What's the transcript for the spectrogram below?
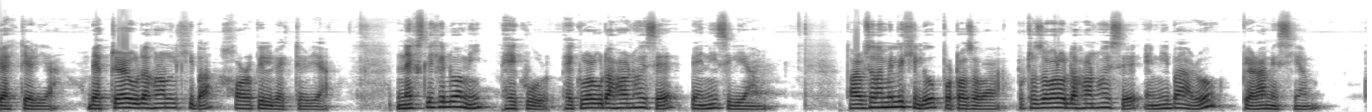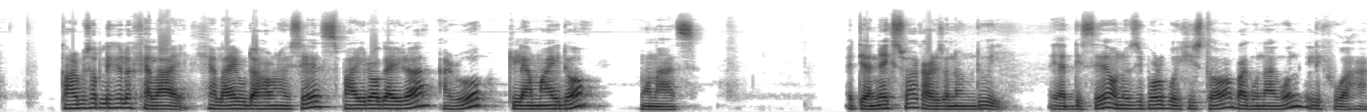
বেক্টেৰিয়া। বেক্টেৰিয়াৰ উদাহৰণ লিখিবা সৰ্পিল বেক্টেৰিয়া। নেক্সট লিখিলোঁ আমি ভেঁকুৰ। ভেঁকুৰৰ উদাহৰণ হৈছে পেনিচিলিয়াম। তাৰপিছত আমি লিখিলোঁ প্ৰটজৱা। প্ৰটজৱাৰ উদাহৰণ হৈছে এমিবা আৰু পেৰামেচিয়াম। তাৰপিছত লিখিলোঁ শেলাই শেলাইৰ উদাহৰণ হৈছে স্পাইৰগাইৰা আৰু ক্লেমাইড মনাছ এতিয়া নেক্সট চোৱা কাৰ্যনং দুই। ইয়াত দিছে অনুজীৱৰ বৈশিষ্ট্য বা গুণাগুণ লিখোৱা আহা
